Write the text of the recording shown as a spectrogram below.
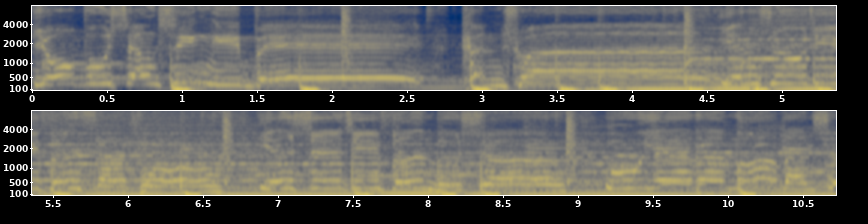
又不想轻易被看穿。演出几分洒脱，掩饰几分不舍午夜的末班车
